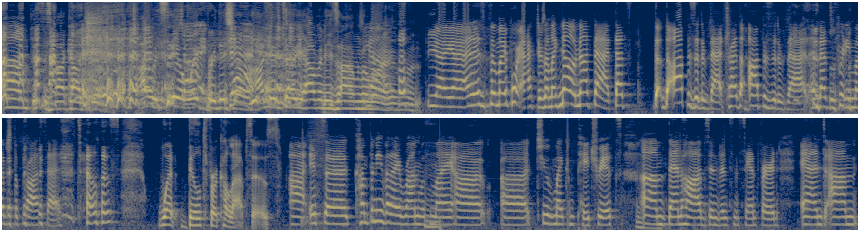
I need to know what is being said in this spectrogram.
Um, this is my kind of show. I would stay Shine, awake for this dance. show. I can't tell you how many times I'm yeah. like. yeah, yeah. And it's, but my poor actors, I'm like, no, not that. That's the, the opposite of that. Try the opposite of that. And that's pretty much the process. Tell us what Built for Collapse is. Uh, it's a company that I run with mm. my uh, uh, two of my compatriots, mm. um, Ben Hobbs and Vincent Sanford, and. Um,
